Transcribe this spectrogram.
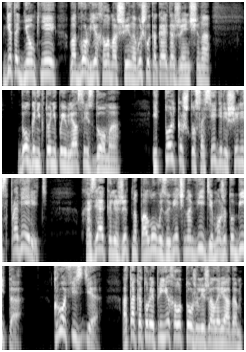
Где-то днем к ней во двор въехала машина, вышла какая-то женщина. Долго никто не появлялся из дома. И только что соседи решились проверить. Хозяйка лежит на полу в изувеченном виде, может, убита. Кровь везде а та, которая приехала, тоже лежала рядом.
